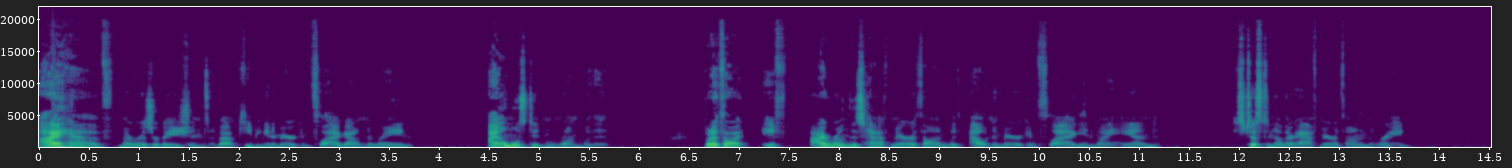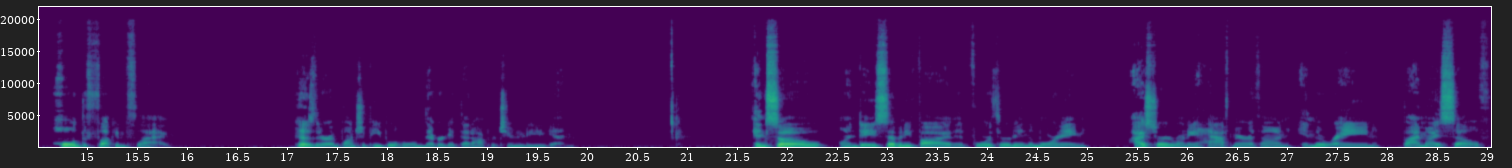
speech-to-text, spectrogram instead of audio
I have my reservations about keeping an American flag out in the rain. I almost didn't run with it. But I thought if I run this half marathon without an American flag in my hand, it's just another half marathon in the rain. Hold the fucking flag. Because there are a bunch of people who will never get that opportunity again. And so on day 75 at 4:30 in the morning, I started running a half marathon in the rain by myself.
